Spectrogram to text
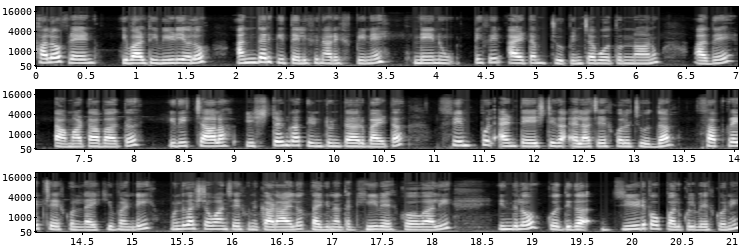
హలో ఫ్రెండ్ ఇవాళ వీడియోలో అందరికీ తెలిసిన రెసిపీనే నేను టిఫిన్ ఐటెం చూపించబోతున్నాను. అదే టమాటా బాత్. ఇది చాలా ఇష్టంగా తింటుంటారు బయట. సింపుల్ అండ్ టేస్టీగా ఎలా చేసుకోవాలో చూద్దాం. సబ్స్క్రైబ్ చేసుకుని లైక్ ఇవ్వండి. ముందుగా స్టవ్ ఆన్ చేసుకుని కడాయిలో తగినంత ఘీ వేసుకోవాలి. ఇందులో కొద్దిగా జీడిపప్పు పలుకులు వేసుకొని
